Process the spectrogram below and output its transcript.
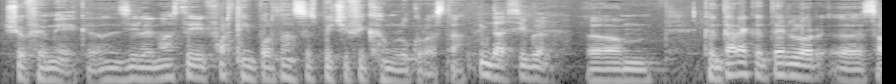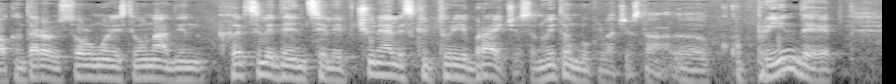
și o femeie, că în zilele noastre e foarte important să specificăm lucrul ăsta. Da, sigur. Um, cântarea cântărilor uh, sau cântarea lui Solomon este una din cărțile de înțelepciune ale scripturii ebraice, să nu uităm lucrul acesta. Uh, cuprinde uh,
